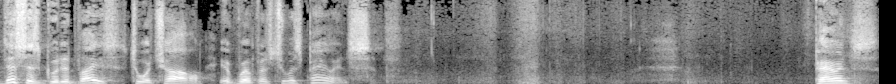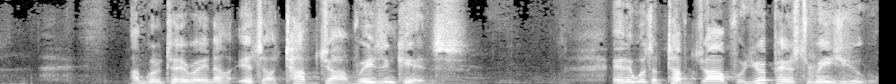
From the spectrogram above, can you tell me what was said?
This is good advice to a child in reference to his parents. Parents, I'm going to tell you right now, it's a tough job raising kids. And it was a tough job for your parents to raise you.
